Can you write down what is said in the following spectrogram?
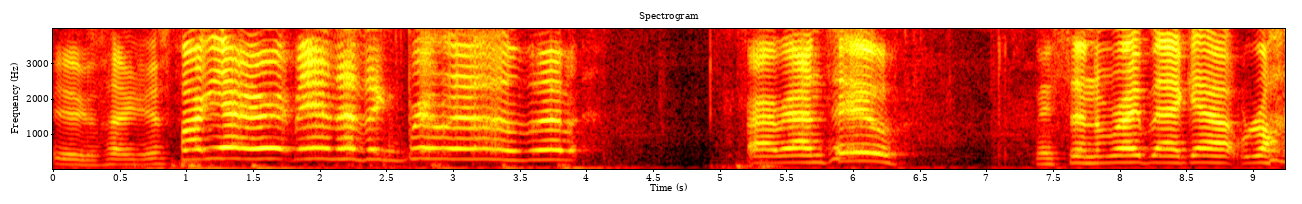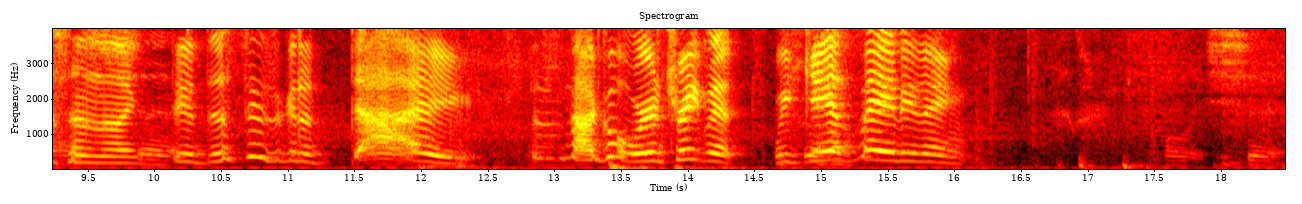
He looks back and goes, fuck yeah, it hurt, man. That thing brutal. Alright, round two. They send him right back out. We're all sitting there like, Shit. dude, this dude's gonna die. This is not cool. We're in treatment. We Yeah. can't say anything. Holy shit.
